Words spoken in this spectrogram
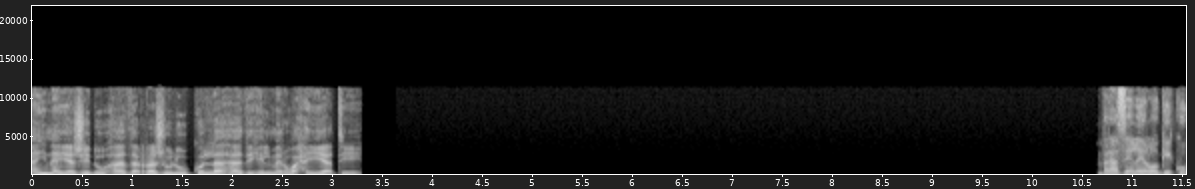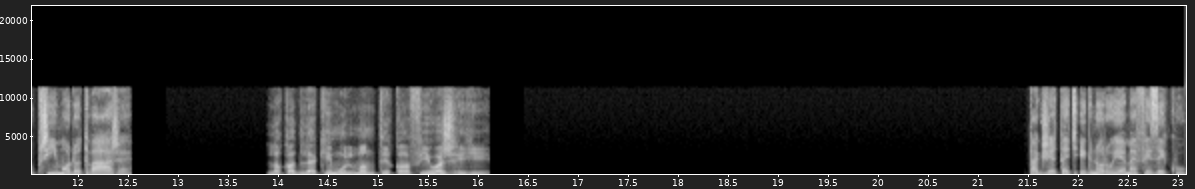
أين يجد هذا الرجل كل هذه المروحيات؟ Vrazili logiku přímo do tváře. لقد لكموا المنطق في وجهه. Takže teď ignorujeme fyziku.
